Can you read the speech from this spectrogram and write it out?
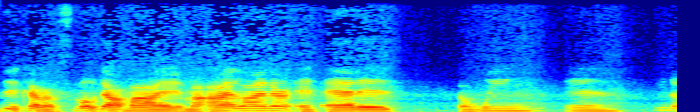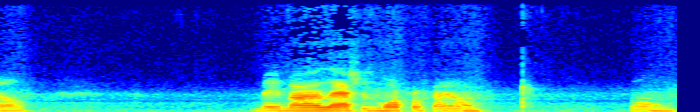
did kind of smoked out my my eyeliner and added a wing and you know made my lashes more profound. Boom.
